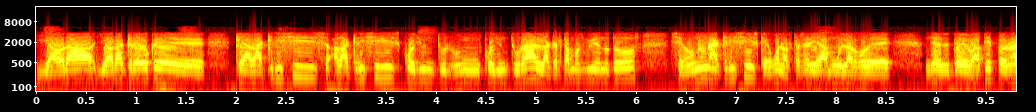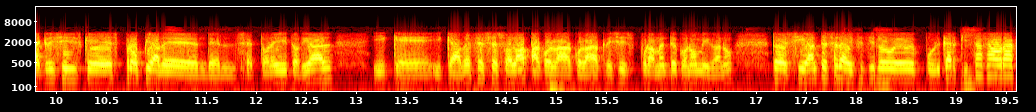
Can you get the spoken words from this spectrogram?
y ahora y ahora creo que, que a la crisis a la crisis coyuntur- un- coyuntural la que estamos viviendo todos se une una crisis que bueno esto sería muy largo de debatir pero una crisis que es propia de- del sector editorial y que, y que a veces se solapa con la, con la crisis puramente económica, ¿no? Entonces, si antes era difícil eh, publicar, quizás ahora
